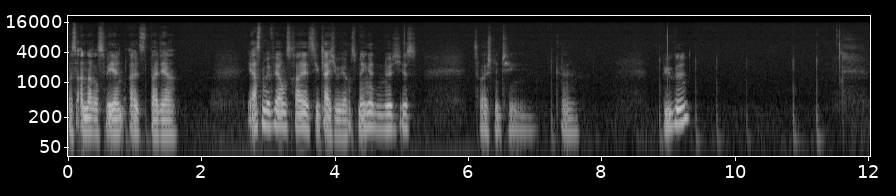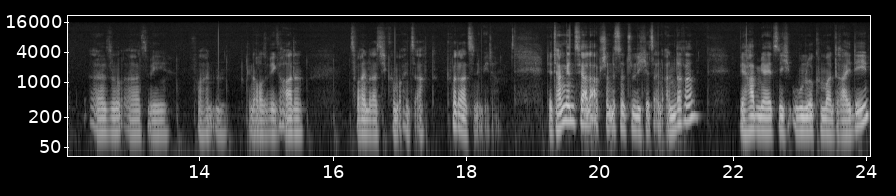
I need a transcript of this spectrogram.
was anderes wählen als bei der ersten Bewährungsreihe? Ist die gleiche Bewährungsmenge, die nötig ist. Zweischnittige Bügel also ASW vorhanden, genauso wie gerade 32,18 Quadratzentimeter. Der tangentiale Abstand ist natürlich jetzt ein anderer. Wir haben ja jetzt nicht U0,3D,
